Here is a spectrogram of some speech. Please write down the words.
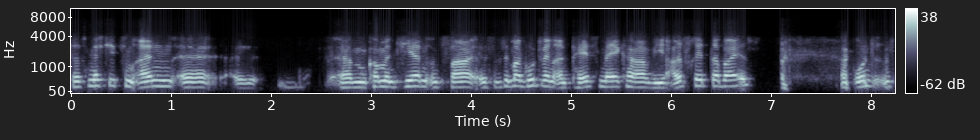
das möchte ich zum einen äh, ähm, kommentieren. Und zwar ist es immer gut, wenn ein Pacemaker wie Alfred dabei ist. Und es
